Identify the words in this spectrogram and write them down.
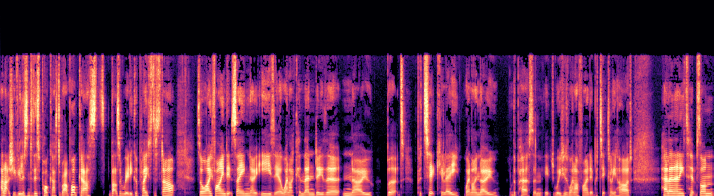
And actually, if you listen to this podcast about podcasts, that's a really good place to start. So I find it saying no easier when I can then do the no, but particularly when I know the person, which is when I find it particularly hard. Helen, any tips on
